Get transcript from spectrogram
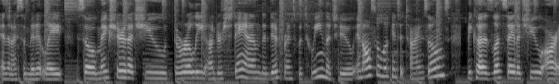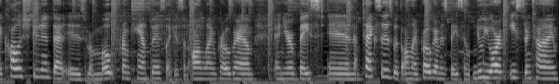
and then I submit it late. So make sure that you thoroughly understand the difference between the two and also look into time zones because let's say that you are a college student that is remote from campus, like it's an online program, and you're based in Texas, but the online program is based in New York Eastern Time.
